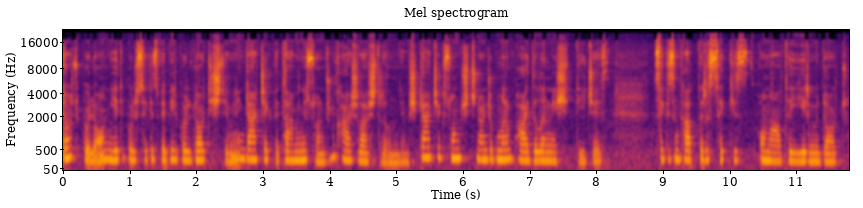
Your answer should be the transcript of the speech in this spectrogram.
4 bölü 10, 7 bölü 8 ve 1 bölü 4 işleminin gerçek ve tahmini sonucunu karşılaştıralım demiş. Gerçek sonuç için önce bunların paydalarını eşitleyeceğiz. 8'in katları 8, 16, 24,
